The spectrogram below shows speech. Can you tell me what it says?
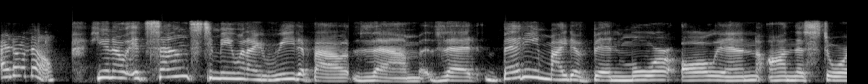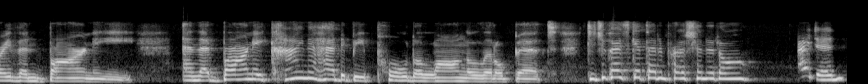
I don't know. You know, it sounds to me when I read about them that Betty might have been more all in on this story than Barney. And that Barney kind of had to be pulled along a little bit. Did you guys get that impression at all? I did.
